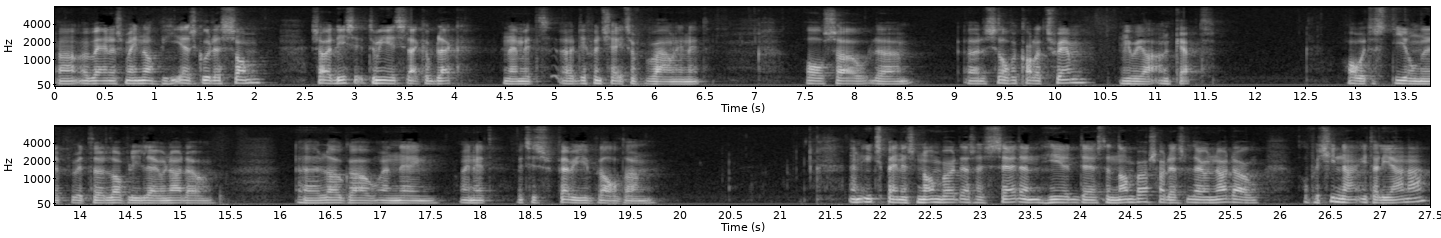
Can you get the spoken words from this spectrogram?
uh, awareness may not be as good as some. So at least to me it's like a black and then with uh, different shades of brown in it. Also the, uh, the silver color trim. Here we are uncapped. All with a steel nib with the lovely Leonardo uh, logo and name in it, which is very well done and each pen is numbered as I said and here there's the number so there's Leonardo Officina Italiana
